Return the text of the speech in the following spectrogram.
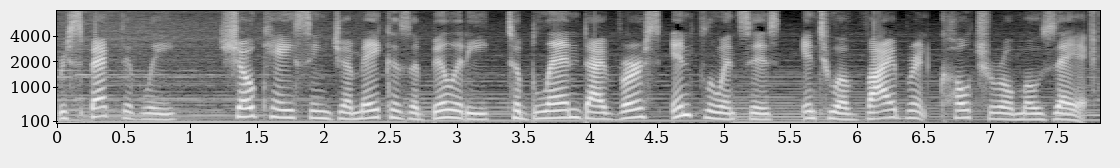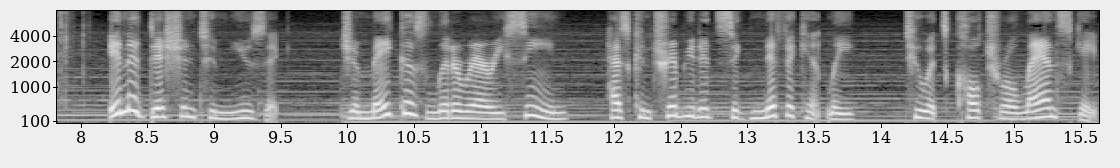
respectively, showcasing Jamaica's ability to blend diverse influences into a vibrant cultural mosaic. In addition to music, Jamaica's literary scene has contributed significantly to its cultural landscape,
